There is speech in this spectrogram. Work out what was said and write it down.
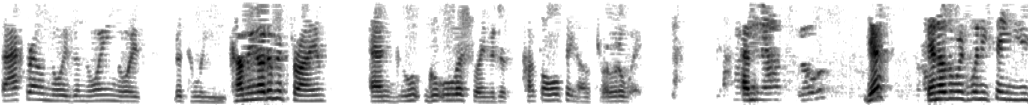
background noise, annoying noise between coming out of Mitzrayim and Geula Shlema. Just cut the whole thing out, throw it away. And, yes. In other words, when he's saying you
